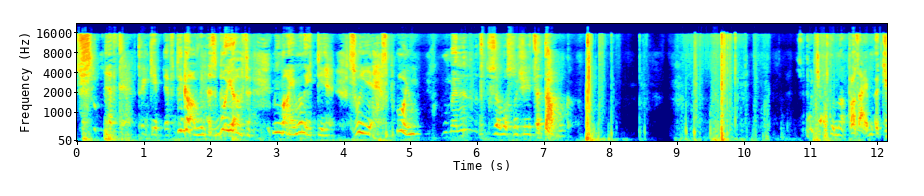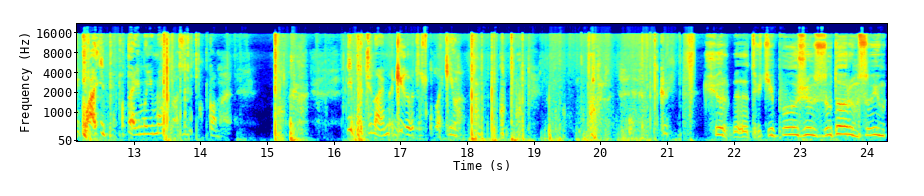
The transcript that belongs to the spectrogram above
Супер! Той тип не втикав, він нас боявся. Ми маємо знайти своє зброю. У мене в цьому случаї це табок. Спочатку нападаємо на тіпа і попадаємо йому одразу тапком. І починаємо накидуватися з кулаків. Черт, ты типа положил с ударом своим.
